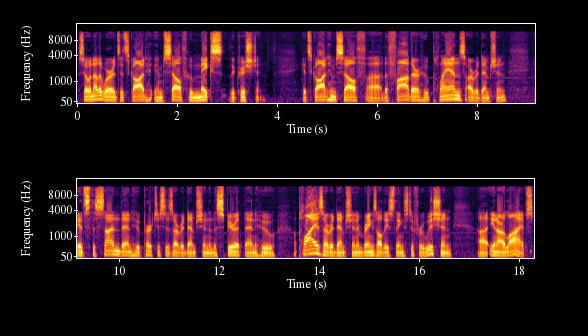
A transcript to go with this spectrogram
So, in other words, it's God Himself who makes the Christian. It's God Himself, uh, the Father, who plans our redemption. It's the Son then who purchases our redemption, and the Spirit then who applies our redemption and brings all these things to fruition uh, in our lives.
